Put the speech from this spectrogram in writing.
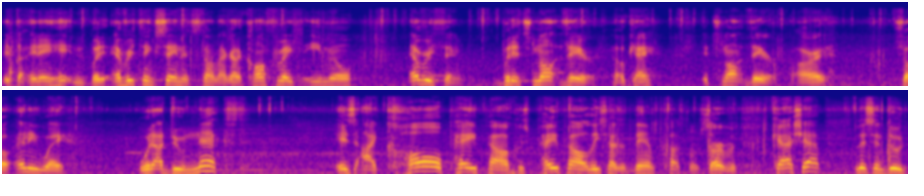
It it ain't hitting, but everything's saying it's done. I got a confirmation email, everything, but it's not there. Okay, it's not there. All right. So anyway, what I do next is I call PayPal because PayPal at least has a damn customer service. Cash App, listen, dude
